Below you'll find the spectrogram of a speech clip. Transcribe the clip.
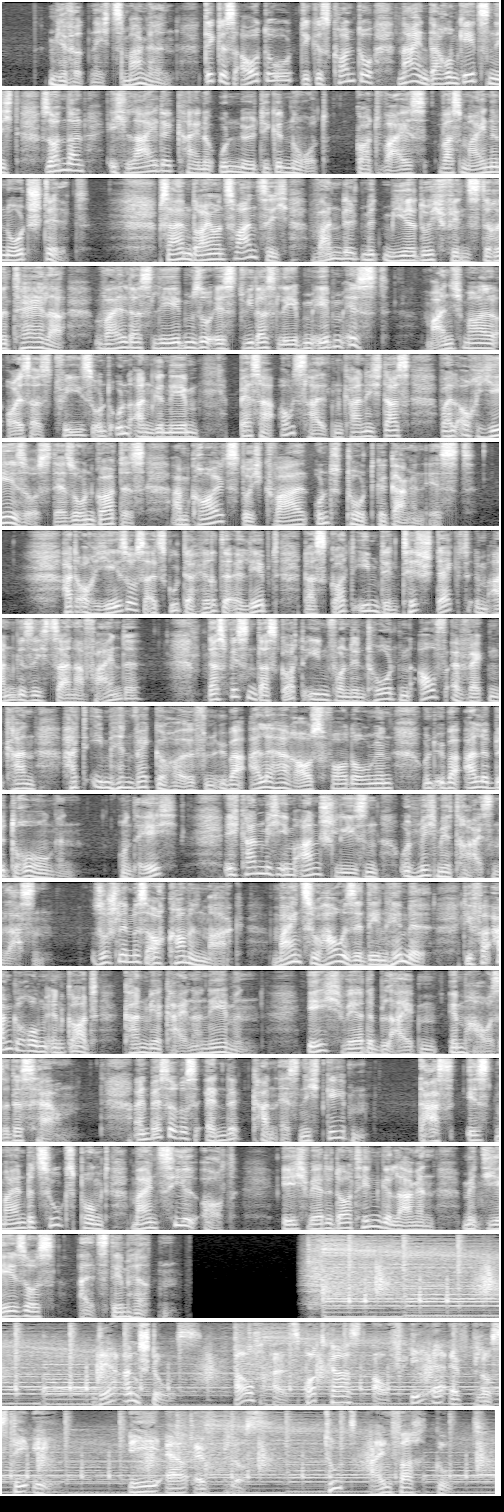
Mir wird nichts mangeln. Dickes Auto, dickes Konto, nein, darum geht's nicht, sondern ich leide keine unnötige Not. Gott weiß, was meine Not stillt. Psalm 23 wandelt mit mir durch finstere Täler, weil das Leben so ist, wie das Leben eben ist. Manchmal äußerst fies und unangenehm, besser aushalten kann ich das, weil auch Jesus, der Sohn Gottes, am Kreuz durch Qual und Tod gegangen ist. Hat auch Jesus als guter Hirte erlebt, dass Gott ihm den Tisch deckt im Angesicht seiner Feinde? Das Wissen, dass Gott ihn von den Toten auferwecken kann, hat ihm hinweggeholfen über alle Herausforderungen und über alle Bedrohungen. Und ich? Ich kann mich ihm anschließen und mich mitreißen lassen. So schlimm es auch kommen mag, mein Zuhause, den Himmel, die Verankerung in Gott, kann mir keiner nehmen. Ich werde bleiben im Hause des Herrn. Ein besseres Ende kann es nicht geben. Das ist mein Bezugspunkt, mein Zielort. Ich werde dorthin gelangen, mit Jesus als dem Hirten. Der Anstoß. Auch als Podcast auf erfplus.de. ERF Plus. Tut einfach gut.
